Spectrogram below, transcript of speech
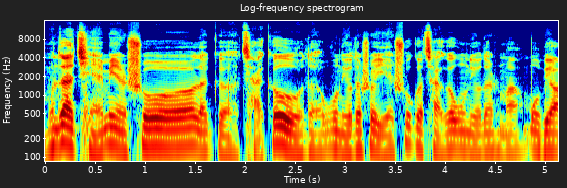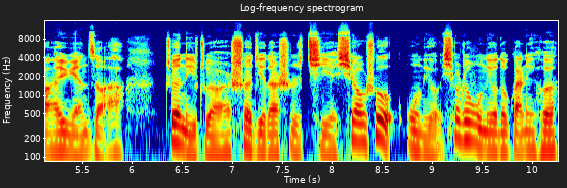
我们在前面说那个采购的物流的时候，也说过采购物流的什么目标还有原则啊。这里主要涉及的是企业销售物流，销售物流的管理和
